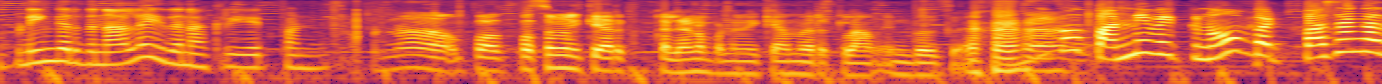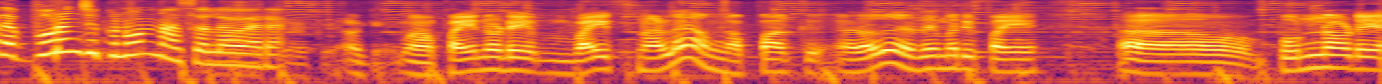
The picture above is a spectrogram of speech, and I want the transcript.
அப்படிங்கிறதுனால இதை நான் க்ரியேட் பண்ணேன். அப்படின்னா பசங்களுக்கு யாருக்கும் கல்யாணம் பண்ணி வைக்காமல் இருக்கலாம் என்பது. பண்ணி வைக்கணும். பட் பசங்க அதை புரிஞ்சுக்கணும்னு நான் சொல்ல வரேன். ஓகே பையனுடைய ஒய்ஃப்னால அவங்க அப்பாவுக்கு அதாவது அதே மாதிரி பையன் பொண்ணோடைய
